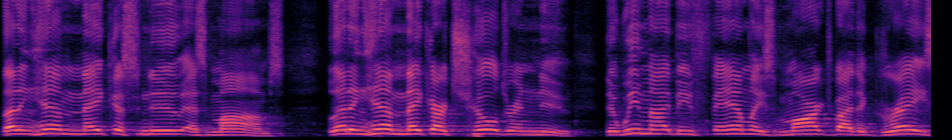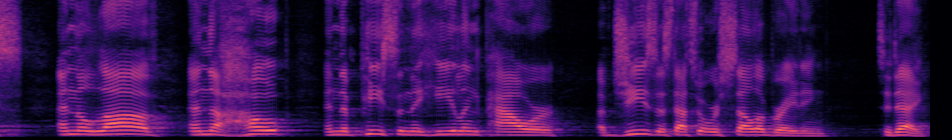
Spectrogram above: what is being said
letting him make us new as moms, letting him make our children new, that we might be families marked by the grace and the love and the hope and the peace and the healing power of Jesus. That's what we're celebrating today.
